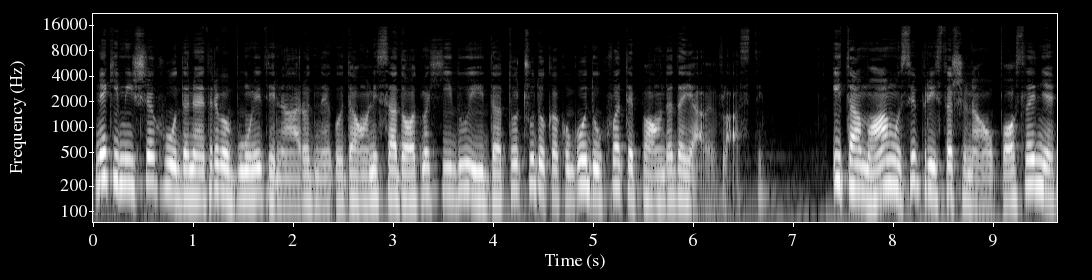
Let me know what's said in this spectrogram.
Neki mišljahu da ne treba buniti narod, nego da oni sad odmah idu i da to čudo kako god uhvate pa onda da jave vlasti. I tamo amo svi pristaše na ovo poslednje,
